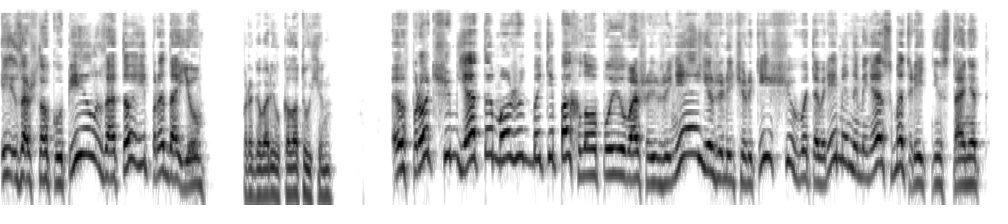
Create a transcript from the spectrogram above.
И за что купил, за то и продаю, — проговорил Колотухин. Впрочем, я-то, может быть, и похлопаю вашей жене, ежели Чертищев в это время на меня смотреть не станет.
